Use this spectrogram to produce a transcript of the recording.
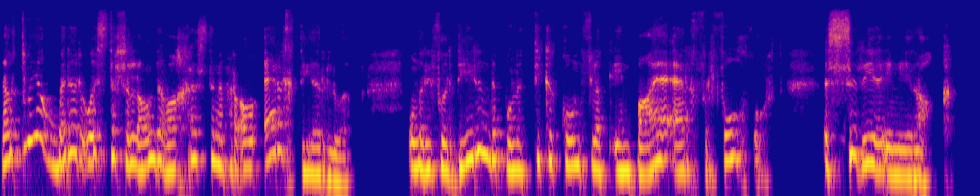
Nou twee Midde-Oosterse lande waar Christene veral erg deurloop onder die voortdurende politieke konflik en baie erg vervolg word, is Sirië en Irak.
